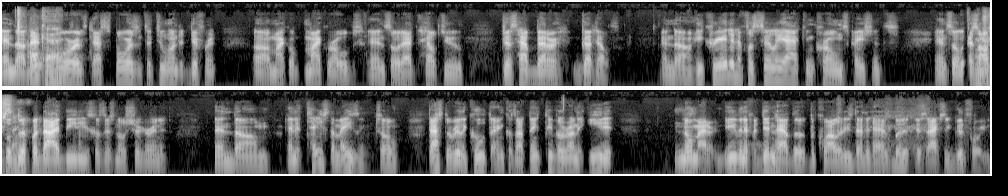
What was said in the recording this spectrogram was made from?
and uh, that okay. spores that spores into 200 different uh, micro microbes, and so that helps you just have better gut health. And uh, he created it for celiac and Crohn's patients, and so it's also good for diabetes because there's no sugar in it, and um, and it tastes amazing. So that's the really cool thing because I think people are going to eat it no matter even if it didn't have the, the qualities that it has, but it, it's actually good for you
